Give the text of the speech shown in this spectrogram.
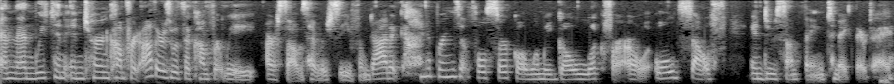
And then we can in turn comfort others with the comfort we ourselves have received from God. It kind of brings it full circle when we go look for our old self and do something to make their day.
